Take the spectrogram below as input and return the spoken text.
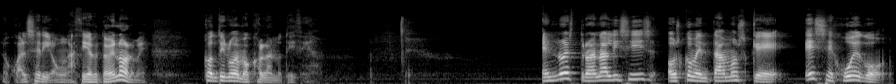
lo cual sería un acierto enorme. Continuemos con la noticia. En nuestro análisis os comentamos que ese juego,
